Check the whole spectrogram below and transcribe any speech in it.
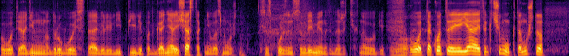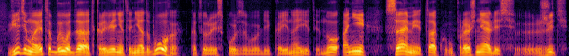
вот, и один на другой ставили, лепили, подгоняли. Сейчас так невозможно с использованием современных даже технологий. Но... Вот, так вот э, я это к чему? К тому, что Видимо, это было, да, откровение это не от Бога, которое использовали каинаиты, но они сами так упражнялись э, жить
